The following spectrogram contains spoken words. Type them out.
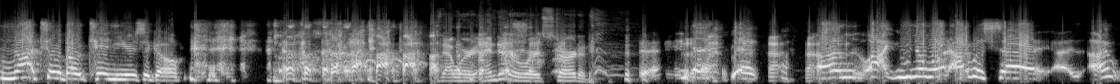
Not till about 10 years ago. Is that where it ended or where it started? Yeah, yeah. um, I- you know what? I was uh, I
